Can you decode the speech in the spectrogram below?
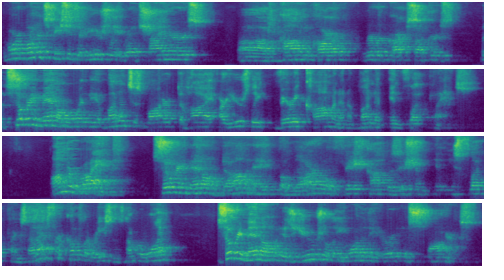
The more abundant species are usually red shiners, uh, common carp, river carp suckers, but silvery minnow, when the abundance is moderate to high, are usually very common and abundant in floodplains. On the right, silvery minnow dominate the larval fish composition in these floodplains. Now that's for a couple of reasons. Number one, silvery minnow is usually one of the earliest spawners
